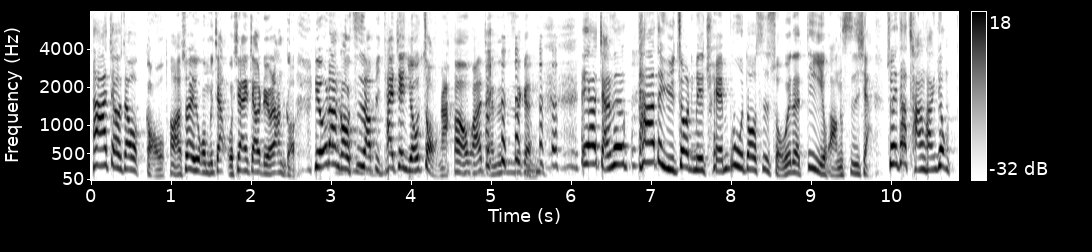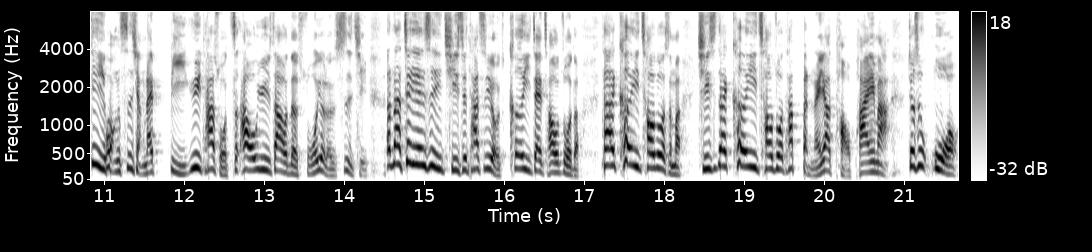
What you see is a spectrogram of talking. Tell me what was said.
他叫叫狗啊，所以我们叫我现在叫流浪狗，流浪狗至少比太监有种啊，我要讲的是这个，哎呀，讲的他的宇宙里面全部都是所谓的帝皇思想，所以他常常用帝皇思想来比喻他所遭遇到的所有的事情，啊，那这件事情其实他是有刻意在操作的，他还刻意操作什么？其实在刻意操作他本来要讨拍嘛，就。是我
